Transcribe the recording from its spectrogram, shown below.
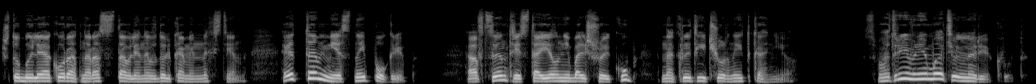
что были аккуратно расставлены вдоль каменных стен, это местный погреб. А в центре стоял небольшой куб, накрытый черной тканью. «Смотри внимательно, рекрут.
